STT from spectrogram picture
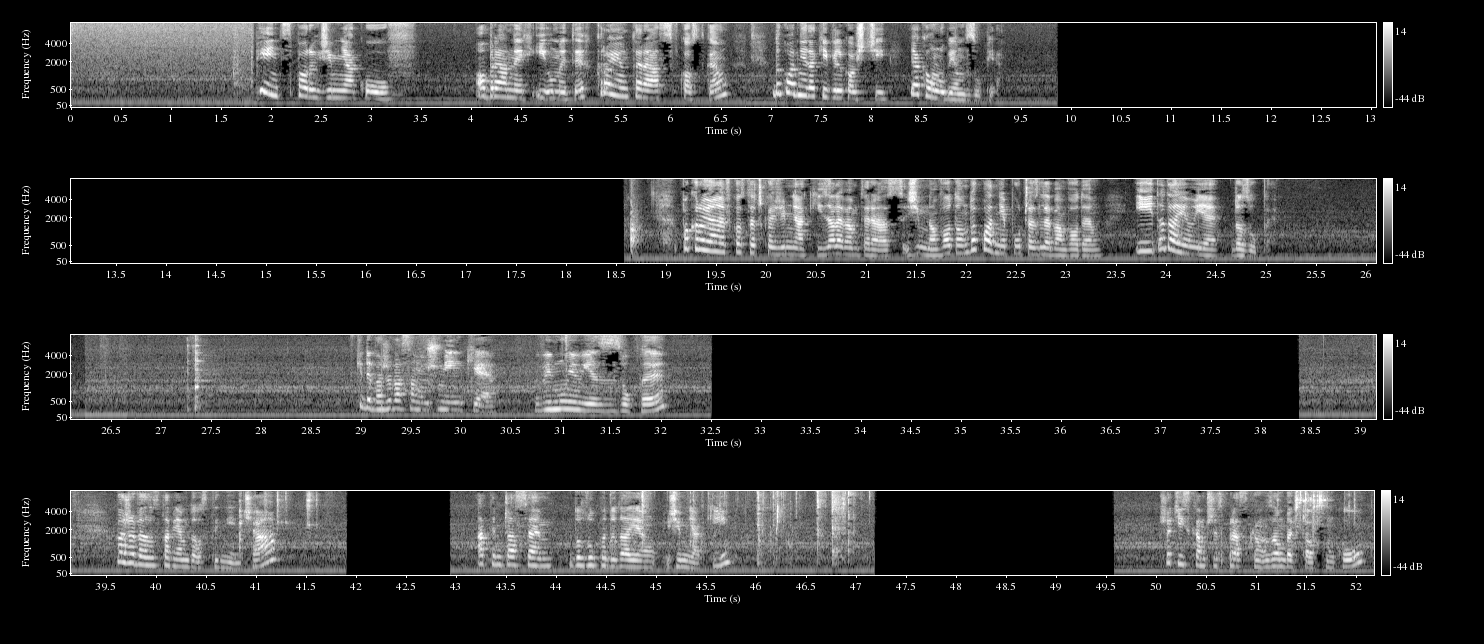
5 sporych ziemniaków obranych i umytych kroję teraz w kostkę, dokładnie takiej wielkości, jaką lubię w zupie. Pokrojone w kosteczkę ziemniaki zalewam teraz zimną wodą, dokładnie płuczę zlewam wodę i dodaję je do zupy. Kiedy warzywa są już miękkie, wyjmuję je z zupy. Warzywa zostawiam do ostygnięcia. A tymczasem do zupy dodaję ziemniaki. Przeciskam przez praskę ząbek czosnku.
